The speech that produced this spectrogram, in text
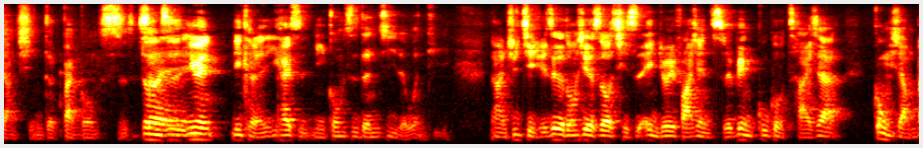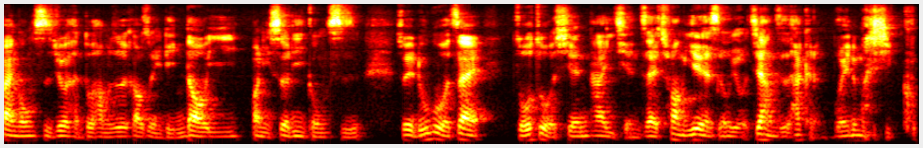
享型的办公室，甚至因为你可能一开始你公司登记的问题，那你去解决这个东西的时候，其实哎、你就会发现随便 Google 查一下共享办公室，就有很多他们就会告诉你零到一帮你设立公司，所以如果在佐佐先他以前在创业的时候有这样子，他可能不会那么辛苦，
